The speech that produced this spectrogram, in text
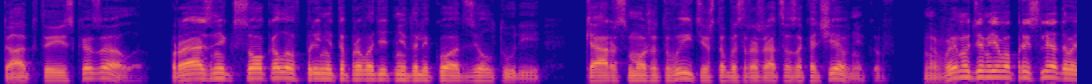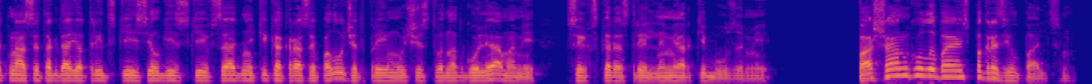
«Как ты и сказала. Праздник соколов принято проводить недалеко от Зелтурии. Кярс может выйти, чтобы сражаться за кочевников. Вынудим его преследовать нас, и тогда йотридские и силгизские всадники как раз и получат преимущество над гулямами, с их скорострельными аркебузами. Пашанг, улыбаясь, погрозил пальцем.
